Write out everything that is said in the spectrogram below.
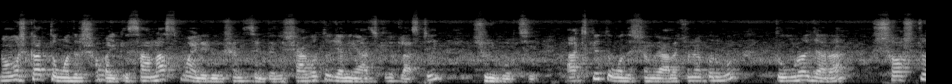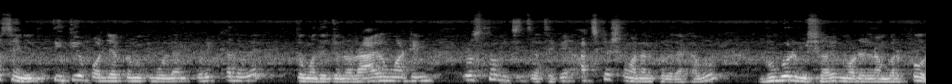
নমস্কার, তোমাদের সবাইকে সানা স্মাইল এডুকেশন সেন্টারে স্বাগত জানিয়ে আজকের ক্লাসটি শুরু করছি। আজকে তোমাদের সঙ্গে আলোচনা করব, তোমরা যারা ষষ্ঠ শ্রেণির তৃতীয় পর্যায়ক্রমিক মূল্যায়ন পরীক্ষা দেবে, তোমাদের জন্য রায় মার্টিন প্রশ্ন বিচিত্রা থেকে আজকে সমাধান করে দেখাবো ভূগোল বিষয় মডেল নাম্বার ফোর,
